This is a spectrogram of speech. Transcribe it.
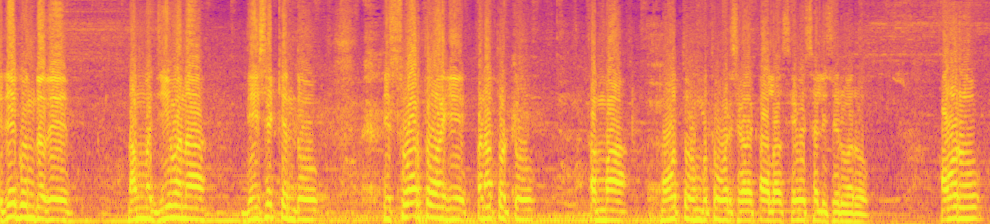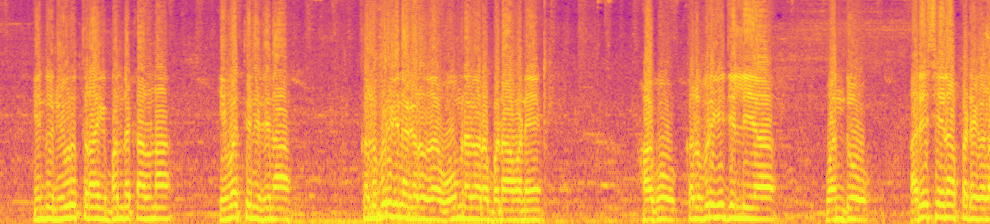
ಎದೆಗುಂದದೆ ನಮ್ಮ ಜೀವನ ದೇಶಕ್ಕೆಂದು ನಿಸ್ವಾರ್ಥವಾಗಿ ಪಣ ತೊಟ್ಟು ತಮ್ಮ ಮೂವತ್ತೊಂಬತ್ತು ವರ್ಷಗಳ ಕಾಲ ಸೇವೆ ಸಲ್ಲಿಸಿರುವರು. ಅವರು ಇಂದು ನಿವೃತ್ತರಾಗಿ ಬಂದ ಕಾರಣ ಇವತ್ತಿನ ದಿನ ಕಲಬುರಗಿ ನಗರದ ಓಂ ನಗರ ಬಡಾವಣೆ ಹಾಗೂ ಕಲಬುರಗಿ ಜಿಲ್ಲೆಯ ಒಂದು ಅರೆಸೇನಾ ಪಡೆಗಳ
